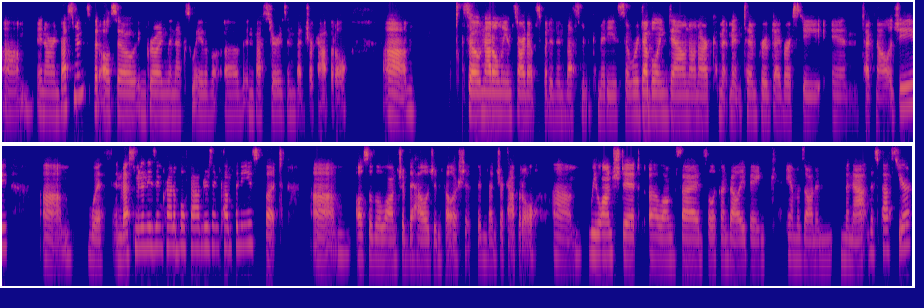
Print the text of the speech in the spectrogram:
um, in our investments but also in growing the next wave of, of investors in venture capital. Um, so not only in startups but in investment committees. So we're doubling down on our commitment to improve diversity in technology um, with investment in these incredible founders and companies but um, also the launch of the halogen fellowship in venture capital. Um, we launched it alongside silicon valley bank amazon and Manatt this past year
